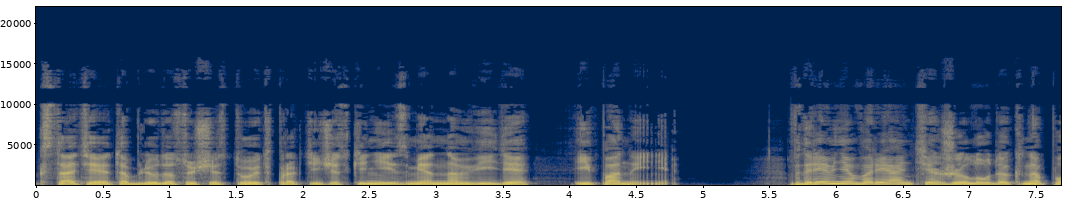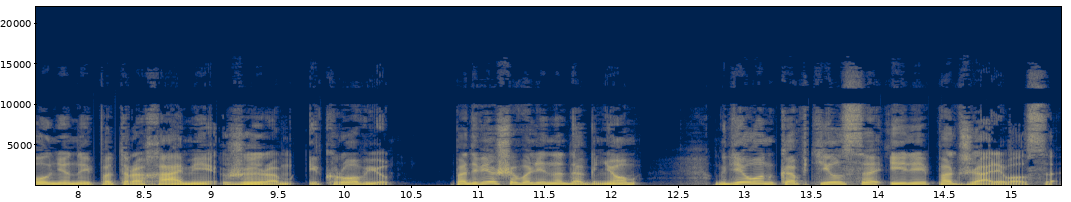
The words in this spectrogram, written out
Кстати, это блюдо существует в практически неизменном виде и поныне. В древнем варианте желудок, наполненный потрохами, жиром и кровью, подвешивали над огнем, где он коптился или поджаривался.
